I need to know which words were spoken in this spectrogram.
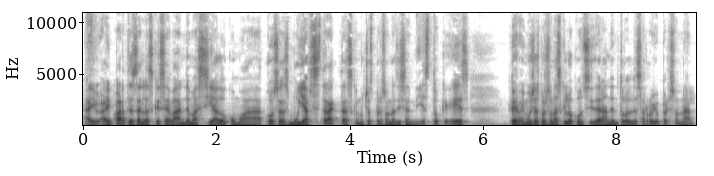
Hay, hay, partes en las que se van demasiado como a cosas muy abstractas que muchas personas dicen, ¿y esto qué es? Pero hay muchas personas que lo consideran dentro del desarrollo personal,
